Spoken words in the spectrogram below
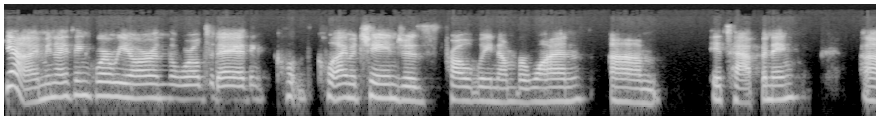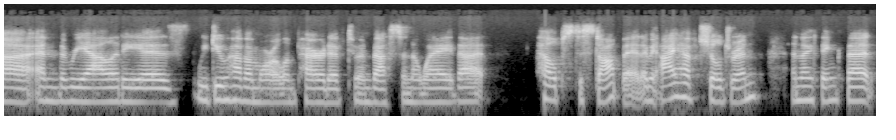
Yeah, I mean, I think where we are in the world today, I think cl- climate change is probably number one. Um, it's happening. Uh, and the reality is, we do have a moral imperative to invest in a way that helps to stop it. I mean, I have children, and I think that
